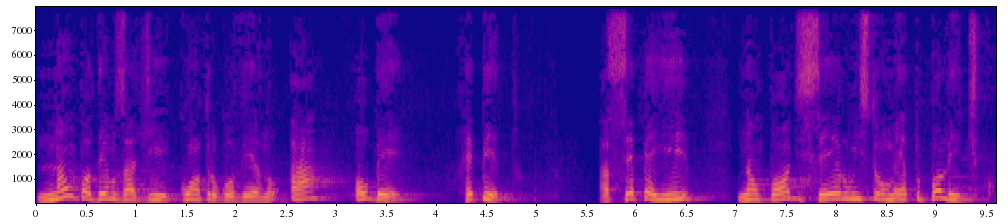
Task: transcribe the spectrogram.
não podemos agir contra o governo A ou B. Repito, a CPI não pode ser um instrumento político.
